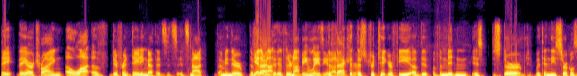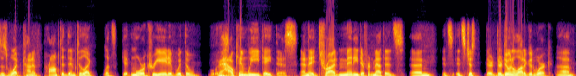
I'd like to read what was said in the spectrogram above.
they they are trying a lot of different dating methods. It's it's not. I mean, they're the yeah, they're fact not that they're not being lazy the fact that the stratigraphy of the of the midden is disturbed within these circles is what kind of prompted them to like let's get more creative with the how can we date this? And they tried many different methods and it's it's just they're they're doing a lot of good work um,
